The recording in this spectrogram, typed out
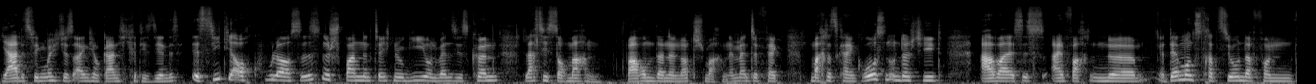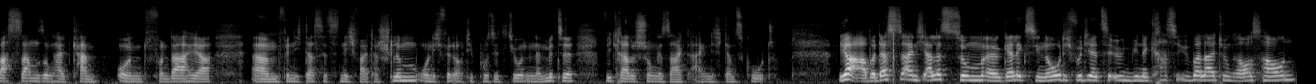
ja, deswegen möchte ich das eigentlich auch gar nicht kritisieren. Es, es sieht ja auch cool aus, es ist eine spannende Technologie und wenn sie es können, lass sie es doch machen. Warum dann eine Notch machen? Im Endeffekt macht es keinen großen Unterschied, aber es ist einfach eine Demonstration davon, was Samsung halt kann. Und von daher ähm, finde ich das jetzt nicht weiter schlimm und ich finde auch die Position in der Mitte, wie gerade schon gesagt, eigentlich ganz gut. Ja, aber das ist eigentlich alles zum äh, Galaxy Note. Ich würde jetzt irgendwie eine krasse Überleitung raushauen.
